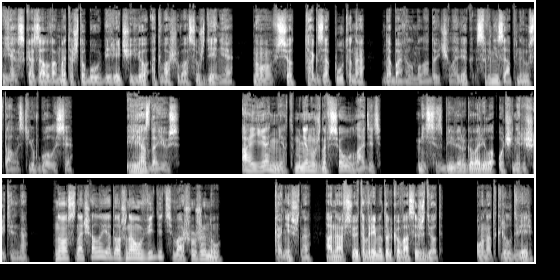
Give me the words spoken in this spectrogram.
Я сказал вам это, чтобы уберечь ее от вашего осуждения. Но все так запутано, — добавил молодой человек с внезапной усталостью в голосе. И я сдаюсь. А я нет, мне нужно все уладить. Миссис Бивер говорила очень решительно. Но сначала я должна увидеть вашу жену. Конечно, она все это время только вас и ждет. Он открыл дверь.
